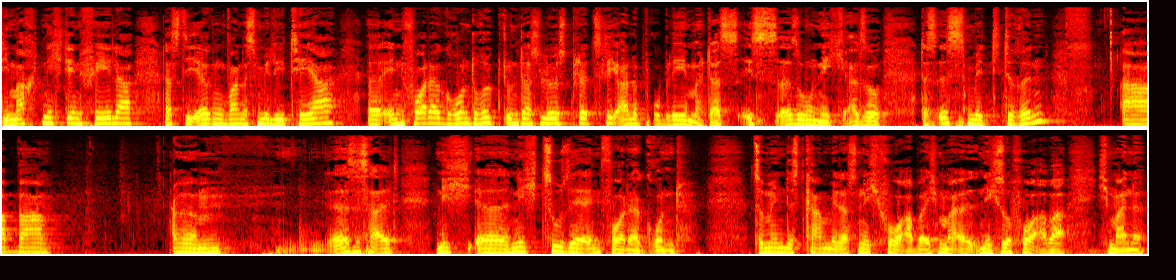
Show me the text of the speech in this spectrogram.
die macht nicht den Fehler, dass die irgendwann das Militär äh, in den Vordergrund rückt und das löst plötzlich alle Probleme. Das ist äh, so nicht. Also das ist mit drin, aber ähm, es ist halt nicht, äh, nicht zu sehr im Vordergrund. Zumindest kam mir das nicht vor, aber ich meine nicht so vor, aber ich meine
